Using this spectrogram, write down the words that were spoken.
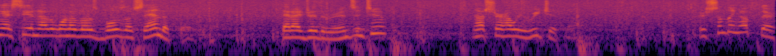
Think I see another one of those bowls of sand up there. That I drew the runes into? Not sure how we reach it, though. There's something up there.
